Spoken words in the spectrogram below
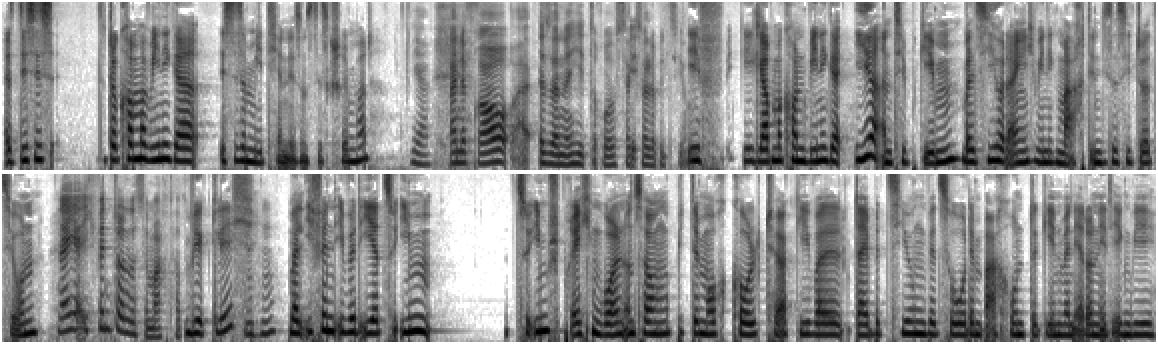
also das ist, da kann man weniger, ist es ein Mädchen, das uns das geschrieben hat? Ja, eine Frau, also eine heterosexuelle Beziehung. Ich, ich glaube, man kann weniger ihr einen Tipp geben, weil sie hat eigentlich wenig Macht in dieser Situation. Naja, ich finde schon, dass sie Macht hat. Wirklich? Weil ich finde, ich würde eher zu ihm, zu ihm sprechen wollen und sagen, bitte mach Cold Turkey, weil deine Beziehung wird so den Bach runtergehen, wenn er da nicht irgendwie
